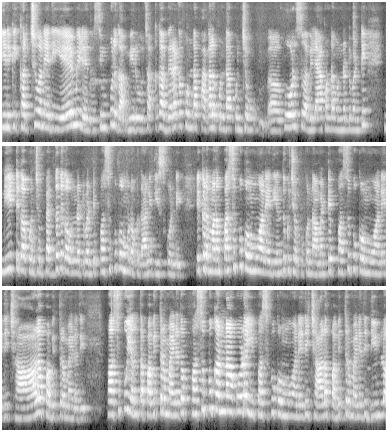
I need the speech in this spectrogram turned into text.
దీనికి ఖర్చు అనేది ఏమీ లేదు. సింపుల్గా మీరు చక్కగా విరగకుండా పగలకుండా కొంచెం హోల్స్ అవి లేకుండా ఉన్నటువంటి నీట్గా కొంచెం పెద్దదిగా ఉన్నటువంటి పసుపు కొమ్మును ఒక దాన్ని తీసుకోండి. ఇక్కడ మనం పసుపు కొమ్ము అనేది ఎందుకు చెప్పుకున్నామంటే పసుపు కొమ్ము అనేది చాలా పవిత్రమైనది. పసుపు ఎంత పవిత్రమైనదో పసుపు కన్నా కూడా ఈ పసుపు కొమ్ము అనేది చాలా పవిత్రమైనది. దీనిలో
